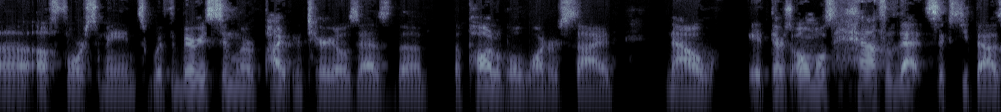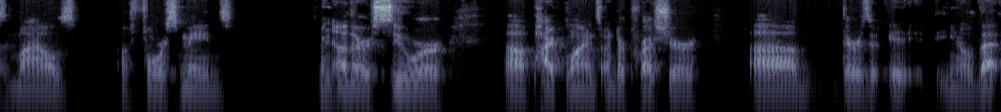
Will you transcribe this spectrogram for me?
uh, of force mains with very similar pipe materials as the, the potable water side. Now, it, there's almost half of that 60,000 miles of force mains and other sewer uh, pipelines under pressure. Um, there's, it, you know, that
